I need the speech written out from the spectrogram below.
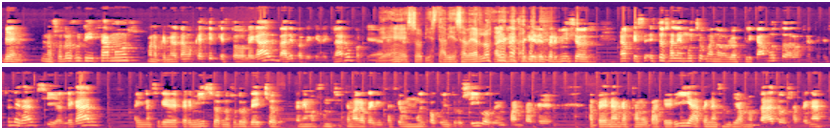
Bien, nosotros utilizamos, bueno, primero tenemos que decir que es todo legal, ¿vale? Porque quede claro, porque... Bien, eso, está bien saberlo. Hay una serie de permisos. No, que esto sale mucho cuando lo explicamos, toda la gente. ¿Esto es legal? Sí, es legal. Hay una serie de permisos. Nosotros, de hecho, tenemos un sistema de localización muy poco intrusivo en cuanto a que apenas gastamos batería, apenas enviamos datos, apenas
